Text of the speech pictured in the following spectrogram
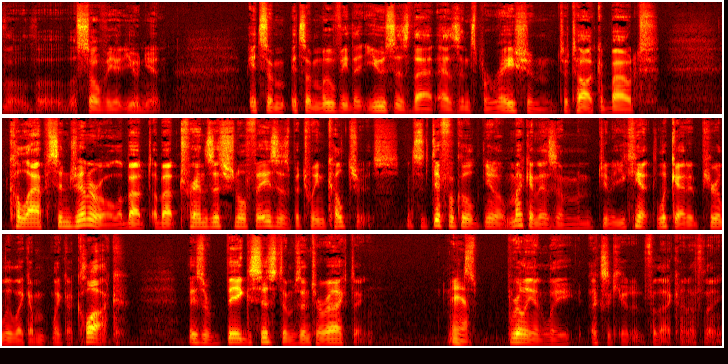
the, the, the Soviet Union. It's a it's a movie that uses that as inspiration to talk about collapse in general, about about transitional phases between cultures. It's a difficult you know mechanism, and you know you can't look at it purely like a like a clock. These are big systems interacting. Yeah, It's brilliantly executed for that kind of thing,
